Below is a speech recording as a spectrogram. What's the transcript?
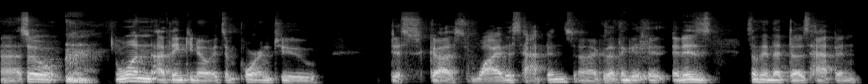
uh, so one i think you know it's important to discuss why this happens because uh, i think it, it is something that does happen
